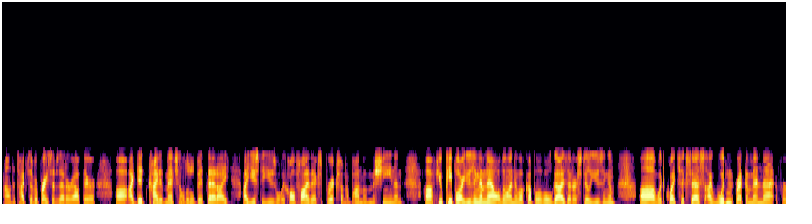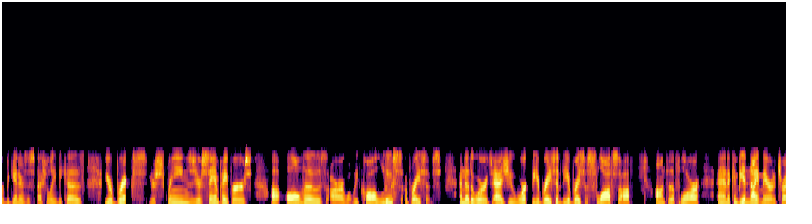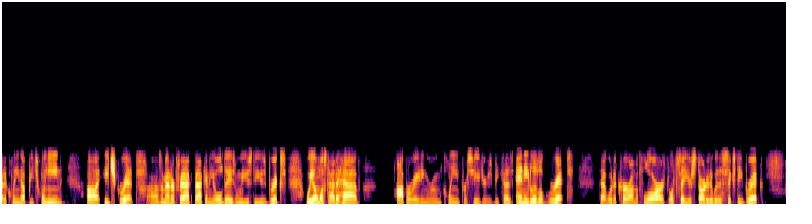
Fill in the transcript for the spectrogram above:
uh, the types of abrasives that are out there. Uh, I did kind of mention a little bit that I, I used to use what we call 5X bricks on the bottom of a machine, and uh, a few people are using them now, although I know a couple of old guys that are still using them uh, with quite success. I wouldn't recommend that for beginners, especially because your bricks, your screens, your sandpapers, uh, all those are what we call loose abrasives. In other words, as you work the abrasive, the abrasive sloughs off onto the floor, and it can be a nightmare to try to clean up between uh, each grit. Uh, as a matter of fact, back in the old days when we used to use bricks, we almost had to have operating room clean procedures because any little grit that would occur on the floor, let's say you started with a 60 brick,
